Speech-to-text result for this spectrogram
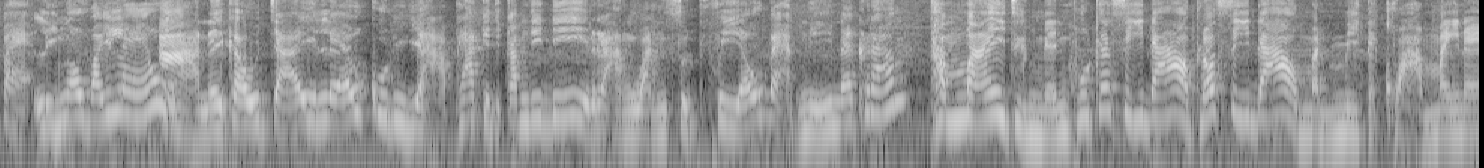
แปะลิงก์เอาไว้แล้ว อ่านให้เข้าใจแล้วคุณอย่าพลาดกิจกรรมดีๆ รางวัลสุดเฟี้ยวแบบนี้นะครับทำไมถึงเน้นพูดแค่สีดาว เพราะสีดาวมันมีแต่ความไม่แน่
